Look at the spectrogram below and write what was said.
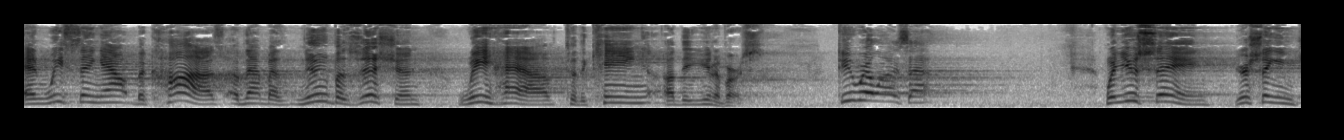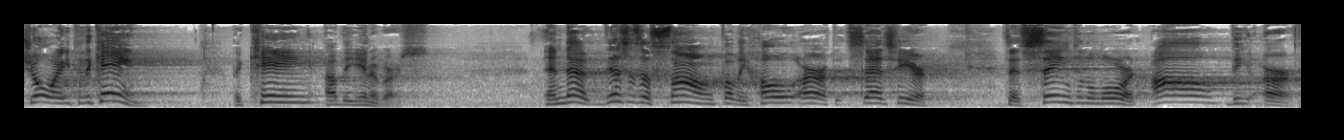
And we sing out because of that new position we have to the King of the universe. Do you realize that? When you sing, you're singing joy to the King the King of the universe. And note, this is a song for the whole earth. It says here, it says, Sing to the Lord, all the earth.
